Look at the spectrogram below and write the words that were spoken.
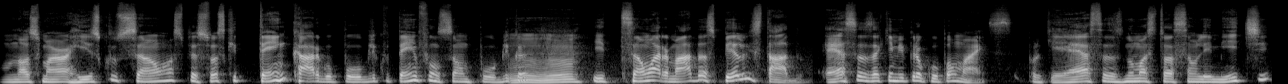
O nosso maior risco são as pessoas que têm cargo público, têm função pública uhum. e são armadas pelo Estado. Essas é que me preocupam mais, porque essas, numa situação limite,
